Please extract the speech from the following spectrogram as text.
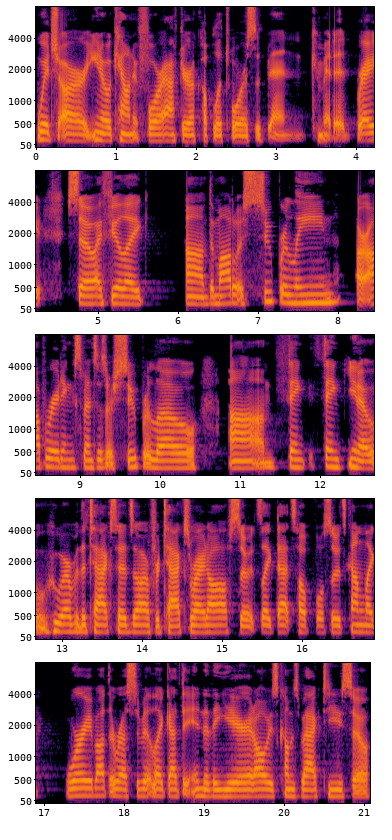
which are, you know, accounted for after a couple of tours have been committed, right? So I feel like um, the model is super lean. Our operating expenses are super low. Um, think, think, you know, whoever the tax heads are for tax write offs. So it's like, that's helpful. So it's kind of like worry about the rest of it. Like at the end of the year, it always comes back to you. So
